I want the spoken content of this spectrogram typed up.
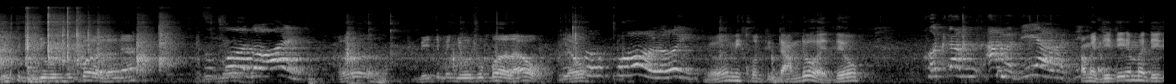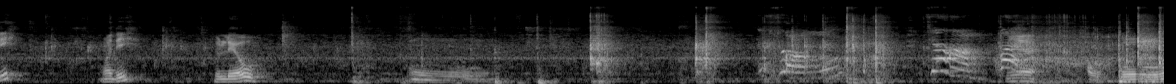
บีจะเป็นยูทูบเบอร์แล้วนะ ทุกพ่อเลยเออบีจะเป็นยูทูบเบอร์แล้วเร็วทุกพ่อเลยเออมีคนติดตามด้วยเร็วเขาจำเอาใหม่ดิเอาใหม่ดิเอามาดิดิเอามาดิดิมาดิเร็วๆโอ้สองสามไปเนี่ยโอ้โห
